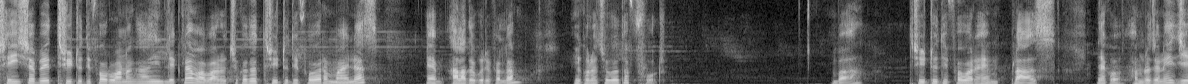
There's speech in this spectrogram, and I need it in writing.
সেই হিসাবে three to the power one I লিখলাম, আবার হচ্ছে কত? Three to the power minus m আলাদা করে ফেললাম এগুলো হচ্ছে কত? ফোর বা three to the power m plus দেখো, আমরা জানি যে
